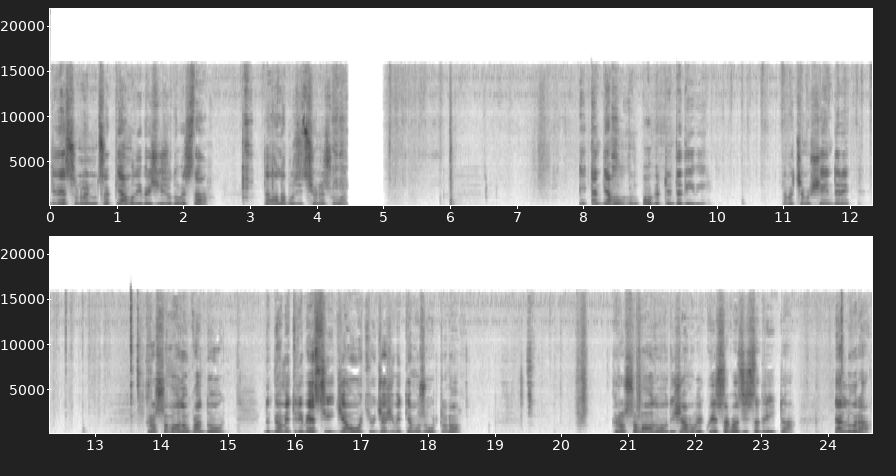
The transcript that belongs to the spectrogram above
quindi adesso noi non sappiamo di preciso dove sta la, la posizione sua. E andiamo un po' per tentativi. La facciamo scendere. Grosso modo quando dobbiamo mettere i pezzi già occhio già ci mettiamo sotto no? Grosso modo diciamo che questa quasi sta dritta. E allora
